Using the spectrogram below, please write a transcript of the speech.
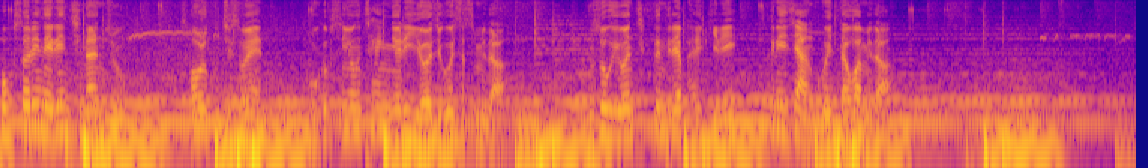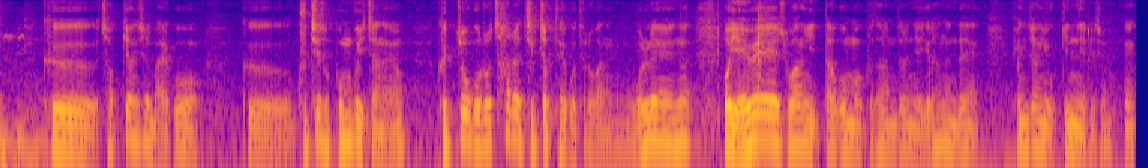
폭설이 내린 지난주 서울구치소엔 고급 승용차 행렬이 이어지고 있었습니다. 구속 의원 측근들의 발길이 끊이지 않고 있다고 합니다. 그 접견실 말고 그 구치소 본부 있잖아요. 그쪽으로 차를 직접 대고 들어가는 거예요. 원래는 뭐 예외 조항이 있다고 뭐 그 사람들은 얘기를 하는데 굉장히 웃긴 일이죠. 네,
